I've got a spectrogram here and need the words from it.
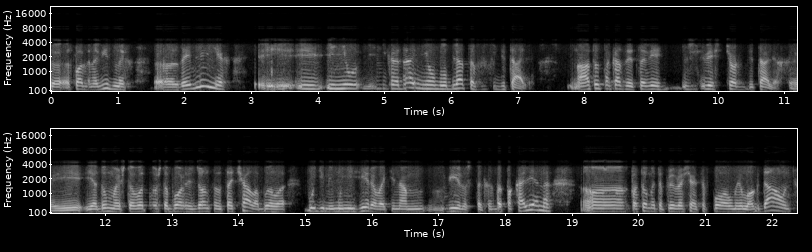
э, слогановидных э, заявлениях и, и, и, не, никогда не углубляться в детали. Ну, а тут, оказывается, весь, весь черт в деталях. И я думаю, что вот то, что Борис Джонсон сначала было, будем иммунизировать, и нам вирус-то как бы по колено, э, потом это превращается в полный локдаун –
